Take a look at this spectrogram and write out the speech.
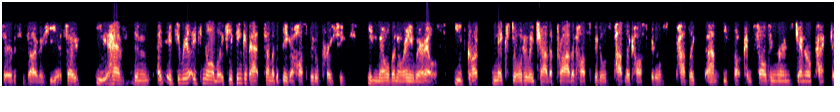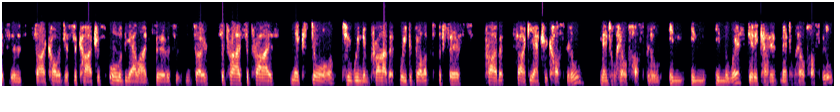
services over here. So you have them. It's real. It's normal. If you think about some of the bigger hospital precincts in Melbourne or anywhere else, you've got next door to each other private hospitals, public hospitals, public. Um, you've got consulting rooms, general practices, psychologists, psychiatrists, all of the allied services. And so, surprise, surprise, next door to Wyndham Private, we developed the first private psychiatric hospital, mental health hospital in in in the West, dedicated mental health hospital,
